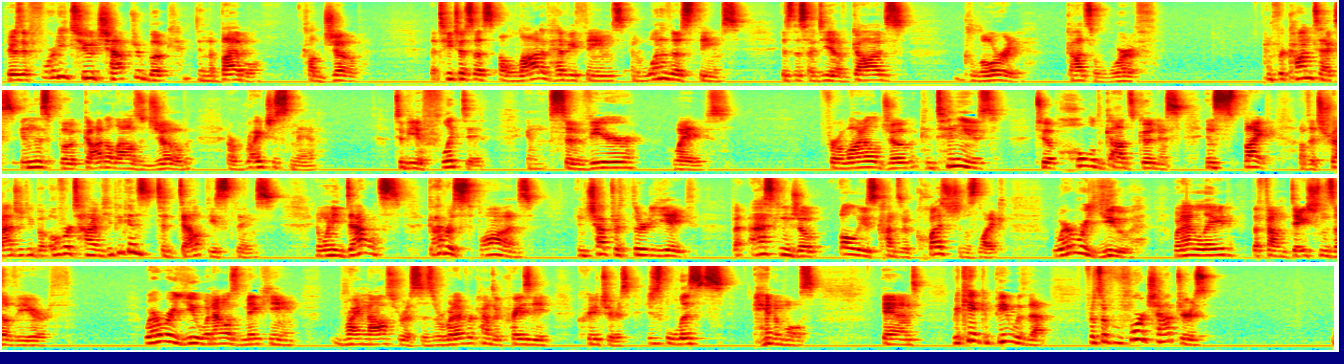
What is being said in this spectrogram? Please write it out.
There's a 42 chapter book in the Bible called Job that teaches us a lot of heavy themes, and one of those themes is this idea of God's glory, God's worth. And for context, in this book, God allows Job, a righteous man, to be afflicted in severe ways. For a while, Job continues to uphold God's goodness in spite of the tragedy, but over time, he begins to doubt these things. And when he doubts, God responds in chapter 38 by asking Job all these kinds of questions like, Where were you when I laid the foundations of the earth? Where were you when I was making rhinoceroses or whatever kinds of crazy creatures? He just lists animals. And we can't compete with that. For so for four chapters,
